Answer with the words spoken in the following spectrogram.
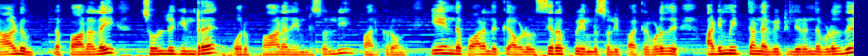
நாளும் இந்த பாடல் சொல்லுகின்ற ஒரு பாடல் என்று சொல்லி பார்க்கிறோம். ஏன் இந்த பாடலுக்கு அவ்வளவு சிறப்பு என்று சொல்லி பார்க்கிற பொழுது அடிமைத்தன வீட்டில் இருந்த பொழுது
